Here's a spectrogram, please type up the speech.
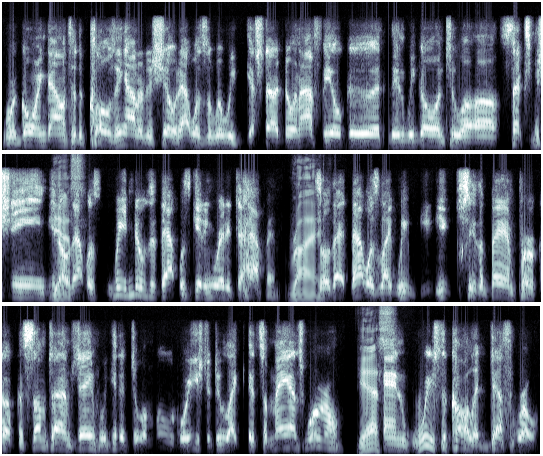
were going down to the closing out of the show. That was where we started doing "I Feel Good." Then we go into a, sex machine. You know, that was we knew that that was getting ready to happen. Right. So that that was like we you, you see the band perk up because sometimes James would get into a mood where he used to do like it's a man's world. yes. And we used to call it Death Row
